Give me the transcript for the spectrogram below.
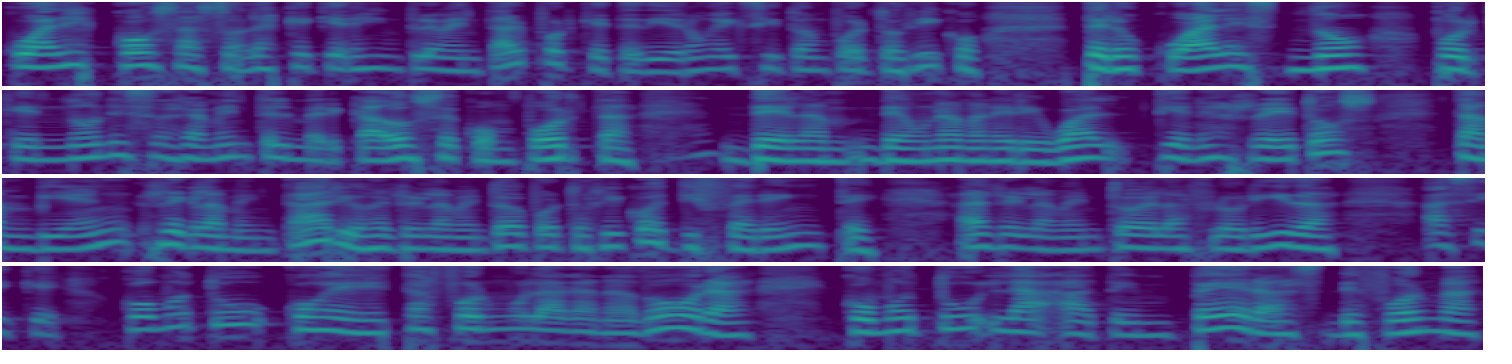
cuáles cosas son las que quieres implementar porque te dieron éxito en Puerto Rico, pero cuáles no, porque no necesariamente el mercado se comporta de, la, de una manera igual. Tienes retos también reglamentarios. El reglamento de Puerto Rico es diferente al reglamento de la Florida. Así que, ¿cómo tú coges esta fórmula ganadora? ¿Cómo tú la atemperas de forma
